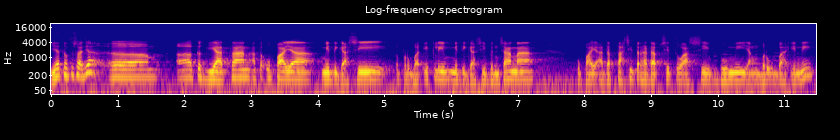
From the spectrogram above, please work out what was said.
Ya tentu saja eh, eh, kegiatan atau upaya mitigasi perubahan iklim, mitigasi bencana, upaya adaptasi terhadap situasi bumi yang berubah ini,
